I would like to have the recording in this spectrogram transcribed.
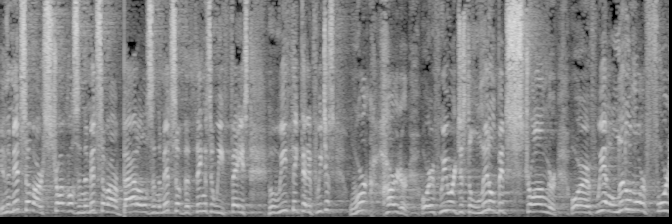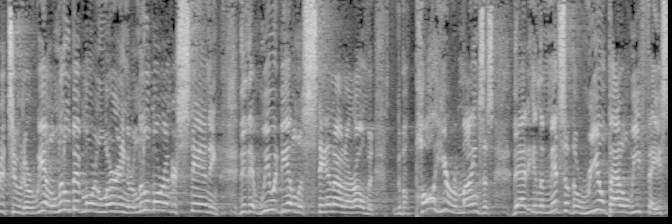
In the midst of our struggles, in the midst of our battles, in the midst of the things that we face, we think that if we just work harder, or if we were just a little bit stronger, or if we had a little more fortitude, or we had a little bit more learning, or a little more understanding, that, that we would be able to stand on our own. But, but Paul here reminds us that in the midst of the real battle we face,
